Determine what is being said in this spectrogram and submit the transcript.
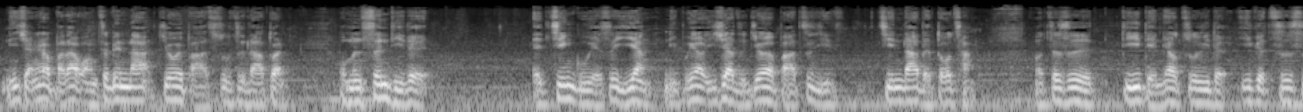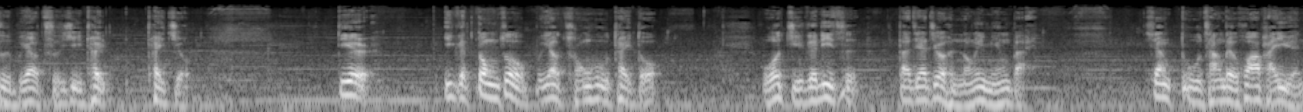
你想要把它往这边拉，就会把树枝拉断。我们身体的。筋骨也是一样，你不要一下子就要把自己筋拉得多长，哦，这是第一点要注意的一个姿势，不要持续太太久。第二，一个动作不要重复太多。我举个例子，大家就很容易明白。像赌场的发牌员，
